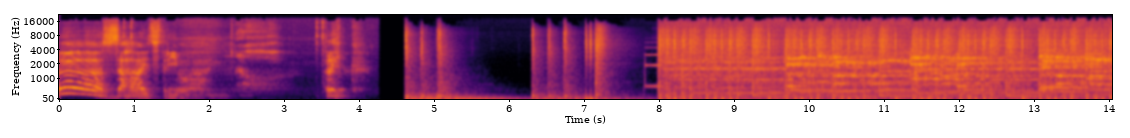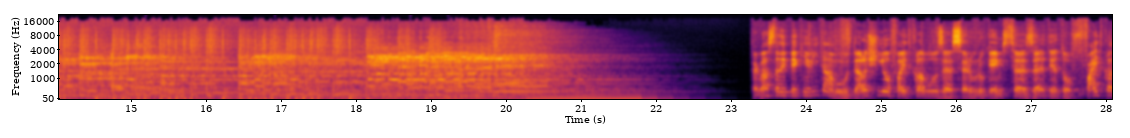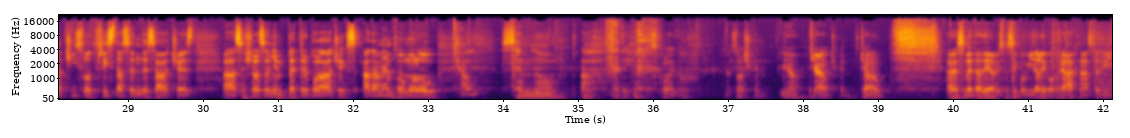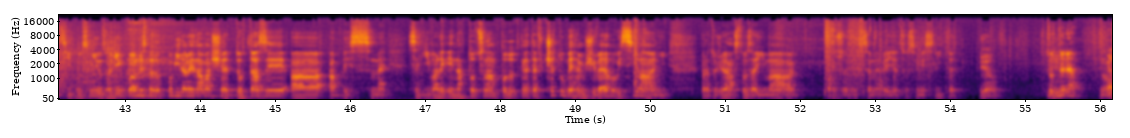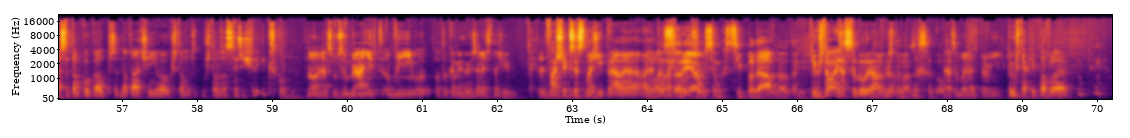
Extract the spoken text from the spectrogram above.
Uh, zahájit streamování. Klik. Tak vás tady pěkně vítám u dalšího Fight Clubu ze serveru Games.cz. Je to Fight Club číslo 376 a sešel se v něm Petr Poláček s Adamem Pomolou. Čau. Se mnou a tady s kolegou. S Vaškem. Jo, čau. Vaškem. Čau. Eh, Jsme tady, aby jsme si povídali o hrách následující plus minus hodinku, aby jsme odpovídali na vaše dotazy a aby jsme se dívali i na to, co nám podotknete v chatu během živého vysílání, protože nás to zajímá a rozhodně chceme vědět, co si myslíte. Jo? To teda. No. Já se tam koukal před natáčením a už tam, už tam zase řešili XCOM. No, já si musím bránit obviněním o- od okamihu, že se nesnažím. To je Vašek se snaží právě... A jako Ale až sorry, moc. já už jsem chcípl dávno, takže... Ty už to máš za sebou já dávno. už to mám za sebou. Já jsem byl jeden z prvních. Ty už taky, Pavle.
